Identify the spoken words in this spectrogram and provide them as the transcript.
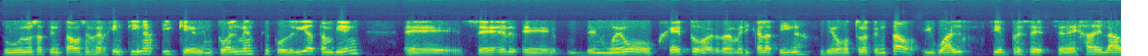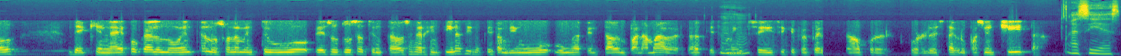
tuvo unos atentados en la Argentina y que eventualmente podría también eh, ser eh, de nuevo objeto, ¿verdad?, América Latina de otro atentado. Igual siempre se, se deja de lado de que en la época de los 90 no solamente hubo esos dos atentados en Argentina, sino que también hubo un atentado en Panamá, ¿verdad?, que también se dice que fue perpetrado por, por esta agrupación chiita. Así es,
